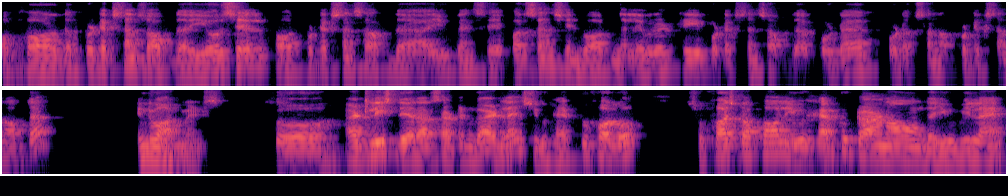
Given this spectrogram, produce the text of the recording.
Uh, for the protections of the yourself or protections of the you can say persons involved in the laboratory protections of the product production of protection of the environments. So at least there are certain guidelines you have to follow. So first of all you have to turn on the uv lamp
